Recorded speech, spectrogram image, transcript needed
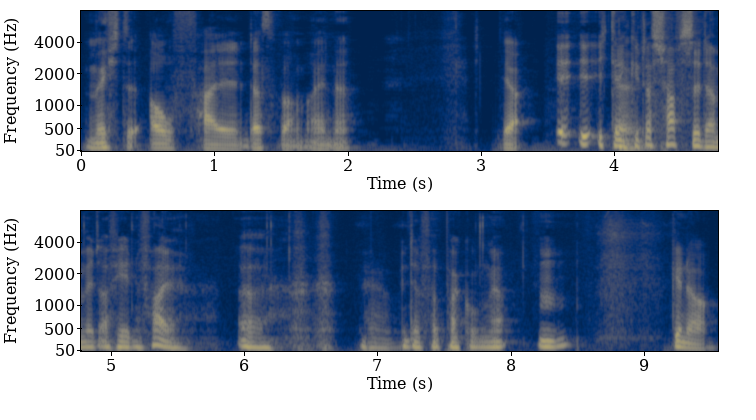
möchte auffallen. Das war meine, ja. Ich denke, äh, das schaffst du damit auf jeden Fall. Äh, ja. Mit der Verpackung, ja. Mhm. Genau.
